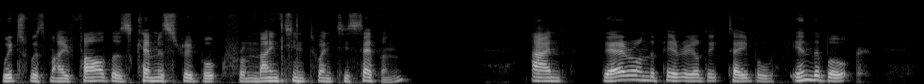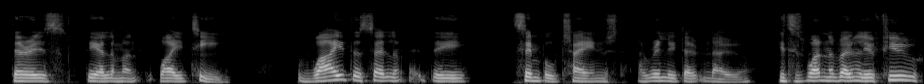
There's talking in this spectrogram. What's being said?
which was my father's chemistry book from 1927, and there on the periodic table in the book, there is the element YT. Why the, the symbol changed, I really don't know. It is one of only a few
